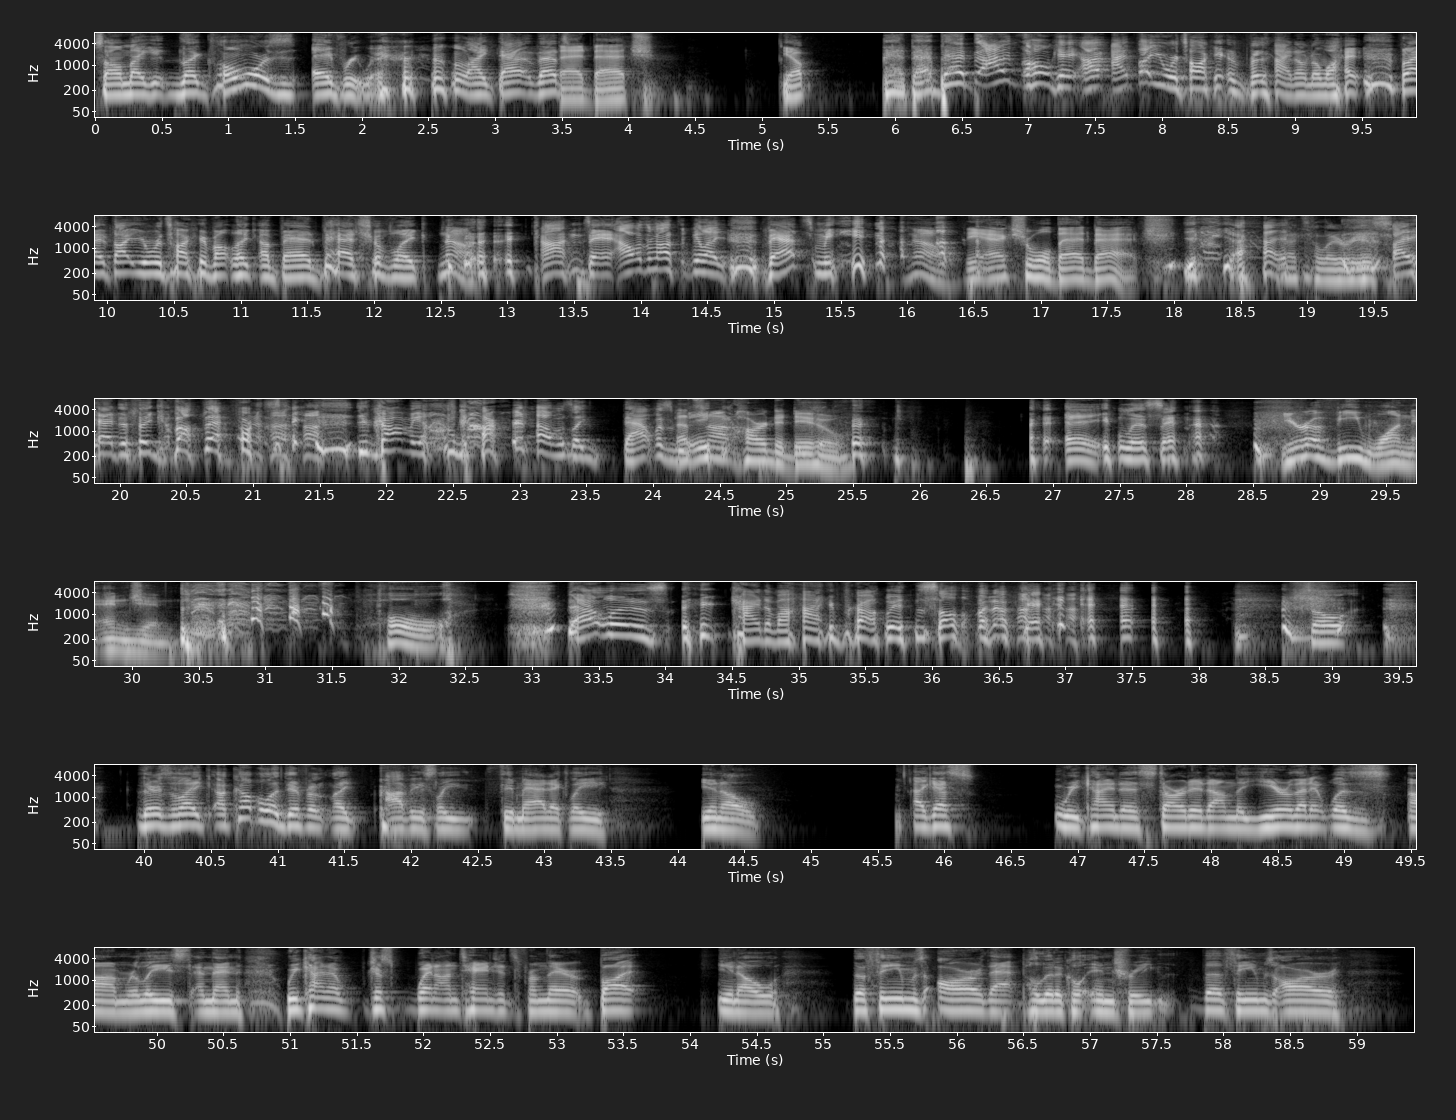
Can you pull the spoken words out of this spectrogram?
So I'm like, like Clone Wars is everywhere. like that. That's Bad Batch. Yep. Bad, bad, bad. I, oh, okay, I, I thought you were talking. But I don't know why, but I thought you were talking about like a bad batch of like No. content. I was about to be like, that's mean. No, the actual Bad Batch. yeah, yeah. I, That's hilarious. I had to think about that for a second. You caught me off guard. I was like, that was That's me. not hard to do. Hey, listen. You're a V1 engine. Whole. That was kind of a highbrow insult, but okay. So there's like a couple of different, like obviously thematically, you know, I guess we kind of started on the year that it was um, released, and then we kind of just went on tangents from there. But you know, the themes are that political intrigue. The themes are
